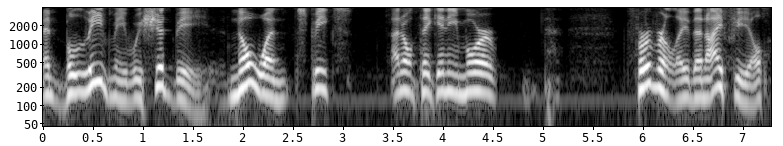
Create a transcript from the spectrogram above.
and believe me, we should be, no one speaks, I don't think, any more fervently than I feel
